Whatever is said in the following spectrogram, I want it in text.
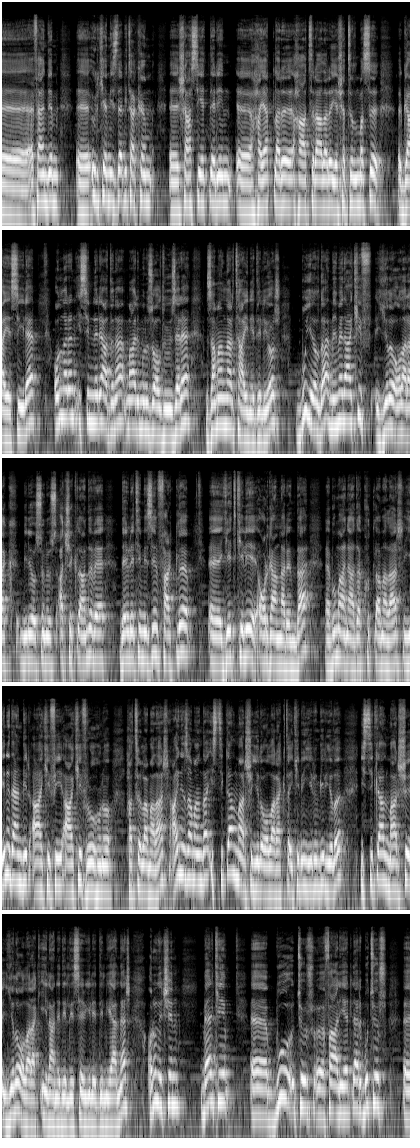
efendim e, ülkemizde bir takım e, şahsiyetlerin e, hayatları, hatıraları yaşatılması gayesiyle onların isimleri adına malumunuz olduğu üzere zamanlar tayin ediliyor. Bu yılda Mehmet Akif yılı olarak biliyorsunuz açıklandı ve devletimizin farklı yetkili organlarında bu manada kutlamalar, yeniden bir Akif'i, Akif ruhunu hatırlamalar, aynı zamanda İstiklal Marşı yılı olarak da 2021 yılı İstiklal Marşı yılı olarak ilan edildi sevgili dinleyenler. Onun için belki e, bu tür e, faaliyetler, bu tür e,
